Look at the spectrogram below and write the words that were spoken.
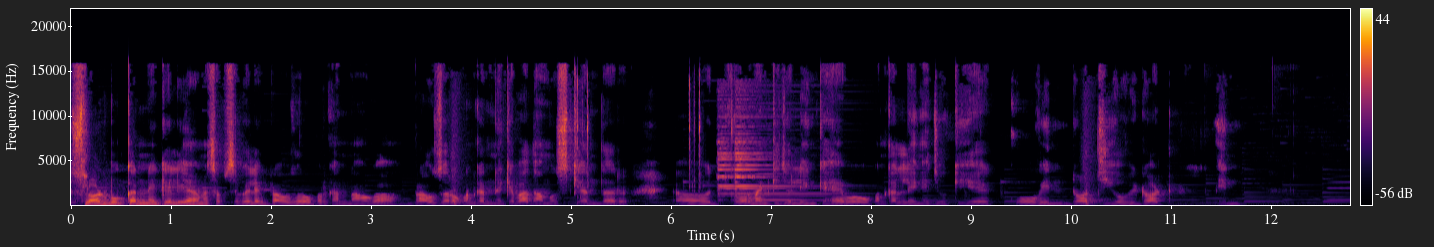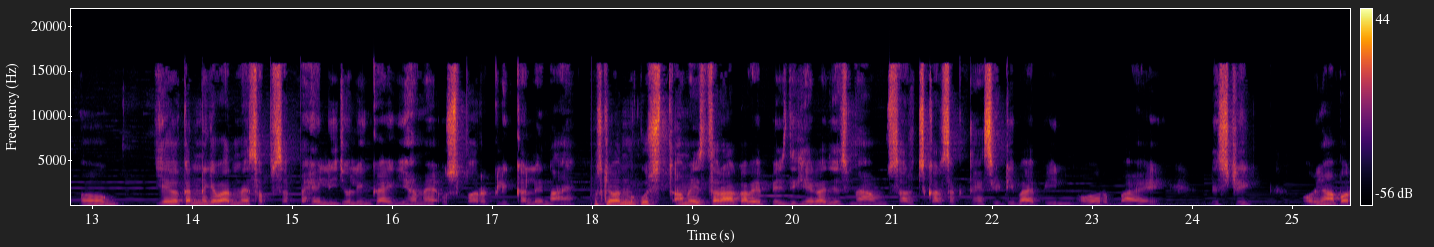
स्लॉट बुक करने के लिए हमें सबसे पहले एक ब्राउज़र ओपन करना होगा। ब्राउज़र ओपन करने के बाद हम उसके अंदर गवर्नमेंट की जो लिंक है वो ओपन कर लेंगे, जो कि है CoWIN dot G O V dot in ये करने के बाद में सबसे पहली जो लिंक आएगी हमें उस पर क्लिक कर लेना है। उसके बाद में कुछ हमें इस तरह का वेब पेज दिखेगा जिसमें हम सर्च कर सकते हैं सिटी बाय पिन और बाय डिस्ट्रिक्ट। और यहाँ पर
